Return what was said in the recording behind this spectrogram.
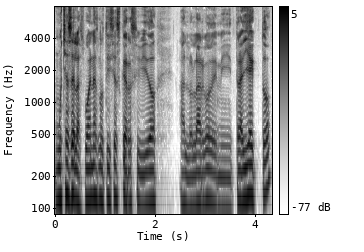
muchas de las buenas noticias que he recibido a lo largo de mi trayecto,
